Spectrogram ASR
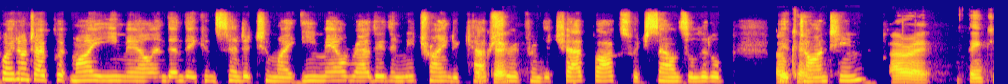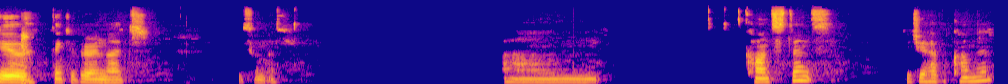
Why don't I put my email and then they can send it to my email rather than me trying to capture okay. it from the chat box, which sounds a little bit okay. daunting. All right. Thank you. Thank you very much. Thank you so much. Um, Constance, did you have a comment?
